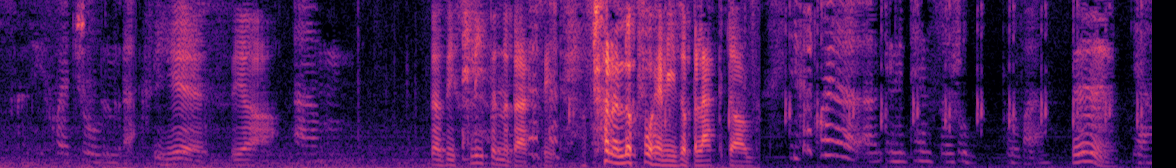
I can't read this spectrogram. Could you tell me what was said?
us because he's quite chilled in the back seat. Yes. Yeah. Um, Does he sleep in the back seat? I was trying to look for him. He's a black dog. he's got quite a, an intense social profile. Mm. Yeah,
